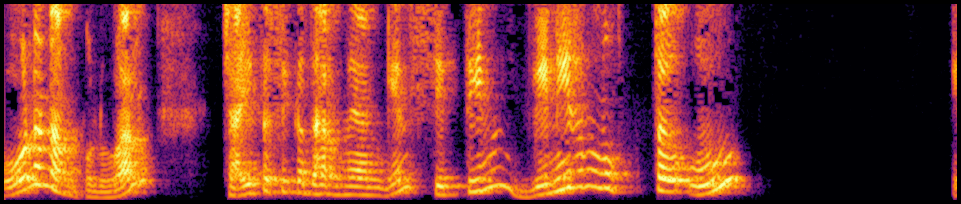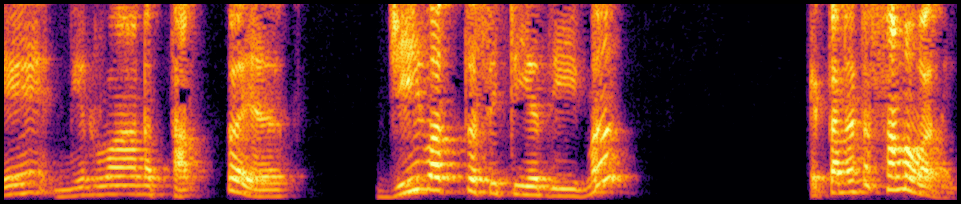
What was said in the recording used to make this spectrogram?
ඕන නම් පුළුවන් චෛතසික ධර්මයන්ගෙන් සිතින් විනිර්මුක්ත වූ ඒ නිර්වාණ තත්වය ජීවත්ව සිටියදීම එතනට සමවදින්න.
